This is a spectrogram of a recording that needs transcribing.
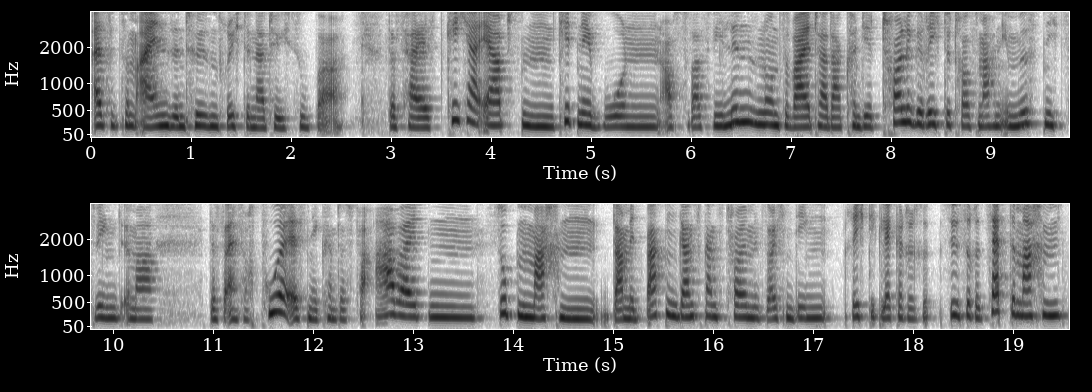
Also zum einen sind Hülsenfrüchte natürlich super. Das heißt Kichererbsen, Kidneybohnen, auch sowas wie Linsen und so weiter, da könnt ihr tolle Gerichte draus machen. Ihr müsst nicht zwingend immer das einfach pur essen. Ihr könnt das verarbeiten, Suppen machen, damit backen, ganz, ganz toll mit solchen Dingen richtig leckere, süße Rezepte machen.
